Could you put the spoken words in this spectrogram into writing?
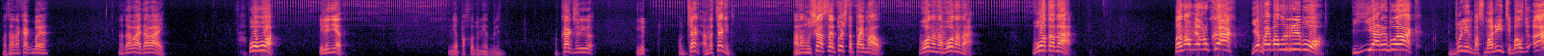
Вот она как бы... Ну давай, давай. Во-во! Или нет? Не, походу нет, блин. Ну как же ее... ее... Он тянет... Она тянет. Она... Ну сейчас я точно поймал. Вон она, вон она. Вот она. Она у меня в руках. Я поймал рыбу. Я рыбак. Блин, посмотрите, балдеж. А!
